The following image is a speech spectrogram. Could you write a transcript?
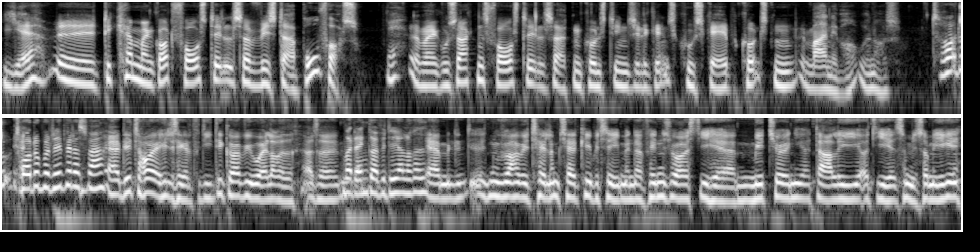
Ja, øh, det kan man godt forestille sig, hvis der er brug for os. Ja. Man kunne sagtens forestille sig, at den kunstige intelligens kunne skabe kunsten meget nemmere uden os. Tror du, tror du på det, Peter Svar? Ja, det tror jeg helt sikkert, fordi det gør vi jo allerede. Altså, Hvordan gør vi det allerede? Ja, men nu har vi talt om ChatGPT, men der findes jo også de her Midjourney og DALI, og de her, som, som ikke...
